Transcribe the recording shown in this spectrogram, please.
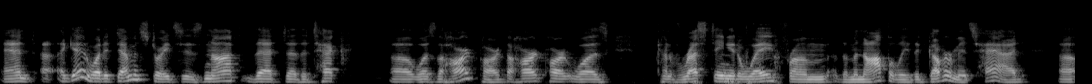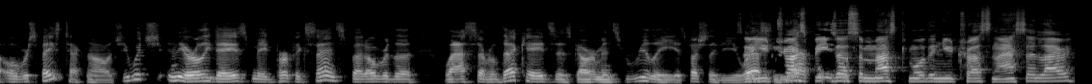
and uh, again, what it demonstrates is not that uh, the tech uh, was the hard part. The hard part was kind of wresting it away from the monopoly that governments had uh, over space technology, which in the early days made perfect sense. But over the last several decades, as governments really, especially the U.S., so you trust Bezos and Musk more than you trust NASA, Larry?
